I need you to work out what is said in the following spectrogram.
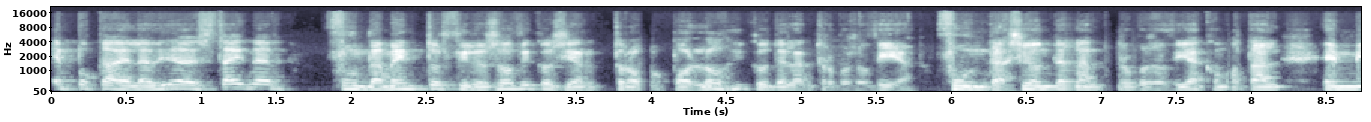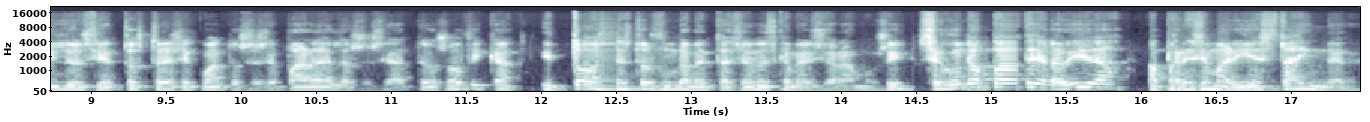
época de la vida de Steiner Fundamentos filosóficos y antropológicos de la antroposofía, fundación de la antroposofía como tal en 1913 cuando se separa de la sociedad teosófica y todas estas fundamentaciones que mencionamos. ¿sí? Segunda parte de la vida aparece María Steiner,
